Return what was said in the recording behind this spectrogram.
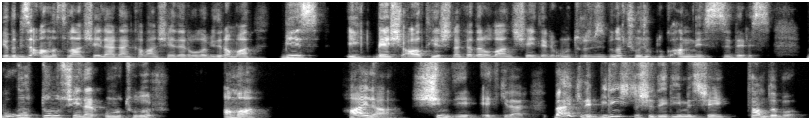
ya da bize anlatılan şeylerden kalan şeyler olabilir ama biz ilk 5-6 yaşına kadar olan şeyleri unuturuz. Biz buna çocukluk amnesisi deriz. Bu unuttuğumuz şeyler unutulur ama hala şimdi etkiler. Belki de bilinç dışı dediğimiz şey tam da bu.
